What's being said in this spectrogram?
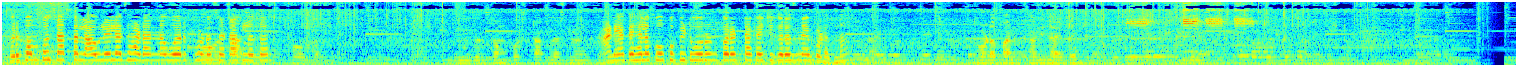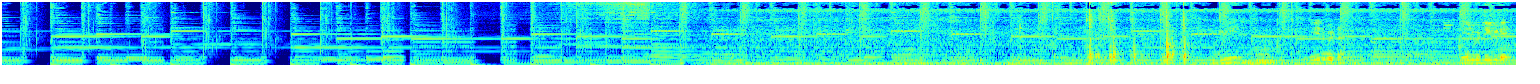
बरं कंपोस्ट आता लावलेल्या झाडांना वर थोडस हो, टाकलं तर चालतंय. हो चालतंय. तुम्ही जर कंपोस्ट टाकलंच नाही तर आणि आता ह्याला कोकोपीट वरून परत टाकायची गरज नाही पडत ना. थोडं पाणी खाली जायचं बेटा बेटा इकडे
